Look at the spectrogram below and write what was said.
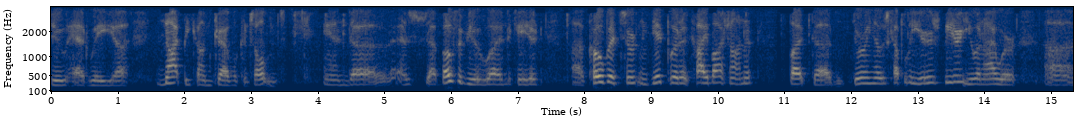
to had we uh, not become travel consultants. And uh, as uh, both of you uh, indicated, uh, COVID certainly did put a kibosh on it. But uh, during those couple of years, Peter, you and I were uh,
